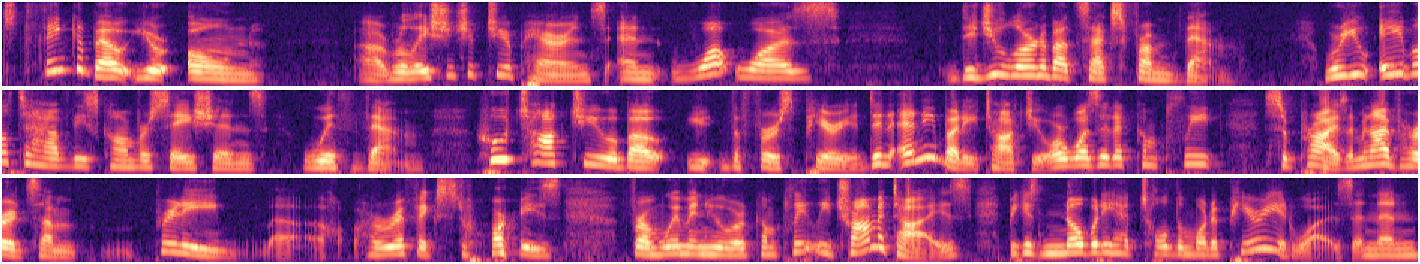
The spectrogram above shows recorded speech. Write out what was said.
think about your own uh, relationship to your parents and what was did you learn about sex from them were you able to have these conversations with them who talked to you about the first period? Did anybody talk to you, or was it a complete surprise? I mean, I've heard some pretty uh, horrific stories from women who were completely traumatized because nobody had told them what a period was. And then,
